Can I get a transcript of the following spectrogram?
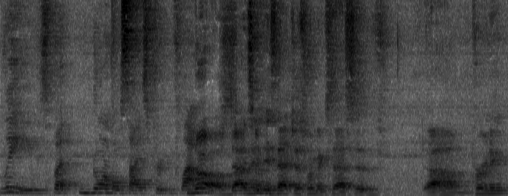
leaves but normal sized fruit and flowers. No, that's And is that just from excessive um, pruning?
